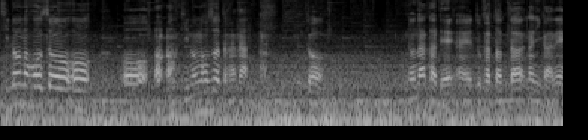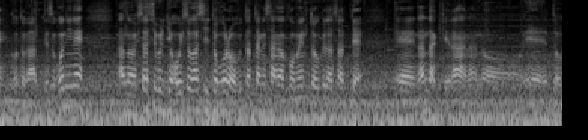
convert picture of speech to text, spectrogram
昨日の放送を 昨日の放送だったかな。うんとの中で、えーと、語った何かねことがあってそこにねあの久しぶりにお忙しいところを歌種さんがコメントをくださってえー、なんだっけな、あのえーと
